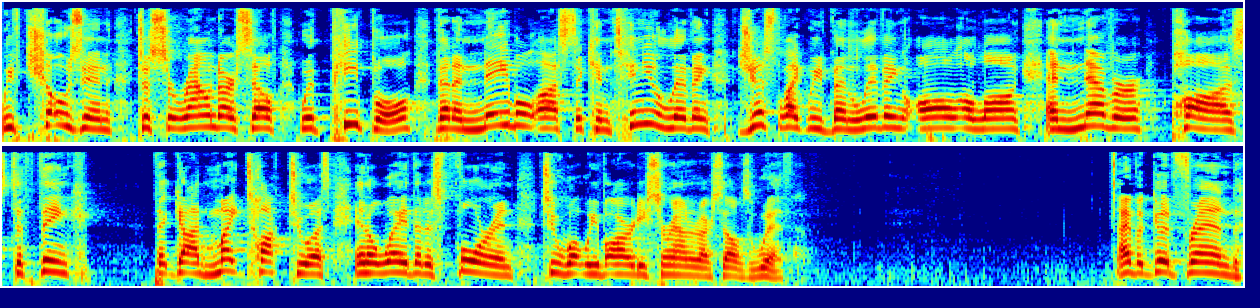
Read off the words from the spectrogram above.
We've chosen to surround ourselves with people that enable us to continue living just like we've been living all along and never pause to think that God might talk to us in a way that is foreign to what we've already surrounded ourselves with. I have a good friend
